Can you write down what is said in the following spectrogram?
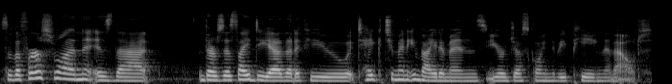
So, the first one is that there's this idea that if you take too many vitamins, you're just going to be peeing them out.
